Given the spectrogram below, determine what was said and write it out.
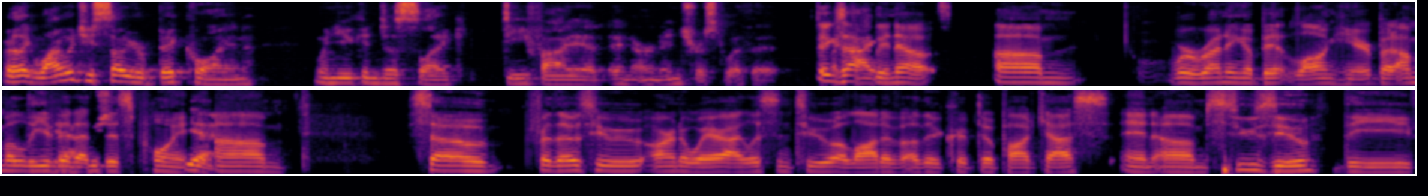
Or like, why would you sell your Bitcoin when you can just like DeFi it and earn interest with it? Exactly. Like, no. Um, we're running a bit long here, but I'm gonna leave yeah, it at this point. Yeah. Um, so for those who aren't aware, I listen to a lot of other crypto podcasts, and um, Su Zhu, the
